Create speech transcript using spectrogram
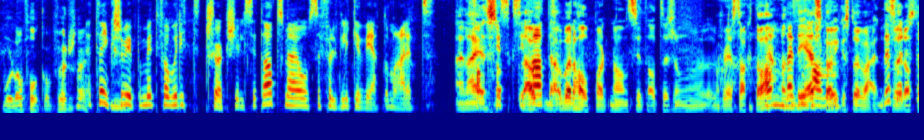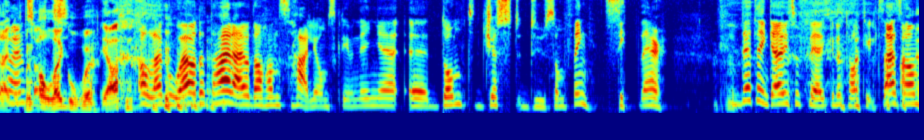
hvordan folk oppfører seg. Jeg tenker så mye på mitt favoritt-Churchill-sitat, som jeg jo selvfølgelig ikke vet om er et Nei, så, det, er, sitat. det er jo bare halvparten av hans sitater som ble sagt av ham, Ja, men det det han- skal jo ikke stå i veien det for at det er godt sagt. Men alle er gode. Ja, Alle er gode, og dette her er jo da hans herlige omskrivning uh, Don't just do something, sit there. Det tenker jeg liksom flere kunne ta til seg. Sånn,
